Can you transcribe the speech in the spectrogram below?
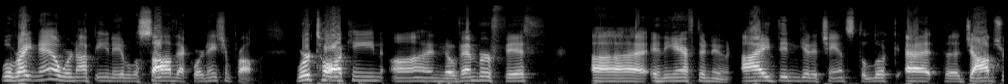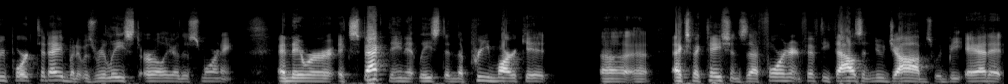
Well, right now we're not being able to solve that coordination problem. We're talking on November 5th uh, in the afternoon. I didn't get a chance to look at the jobs report today, but it was released earlier this morning. And they were expecting, at least in the pre market uh, expectations, that 450,000 new jobs would be added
